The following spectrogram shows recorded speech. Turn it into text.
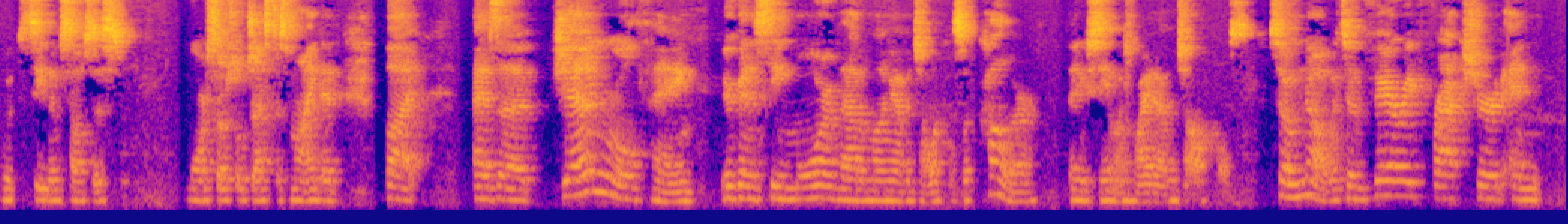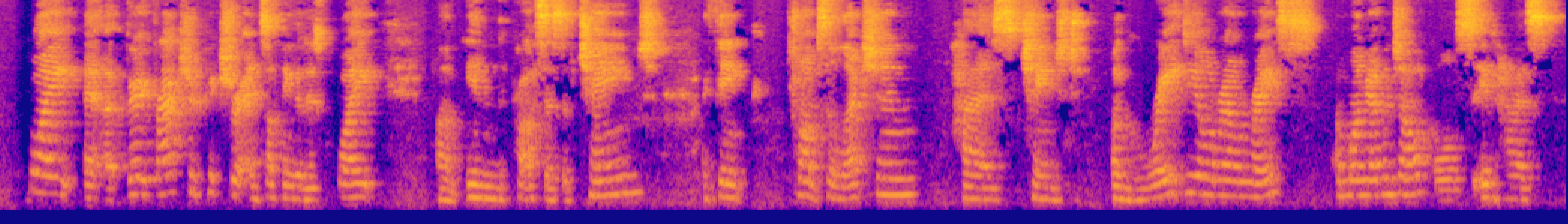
would see themselves as more social justice minded. But as a general thing, you're going to see more of that among evangelicals of color than you see among white evangelicals. So, no, it's a very fractured and quite a very fractured picture and something that is quite um, in the process of change. I think Trump's election has changed a great deal around race among evangelicals. It has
